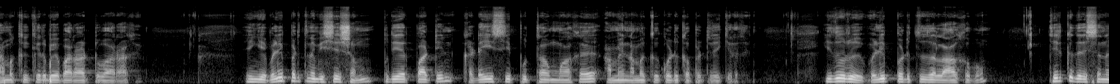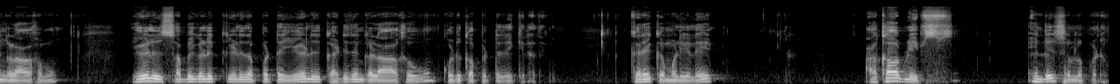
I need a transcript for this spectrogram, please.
நமக்கு கிருபை பாராட்டுவாராக. இங்கே வெளிப்படுத்தின விசேஷம் புதிய ஏற்பாட்டின் கடைசி புத்தகமாக அமை நமக்கு கொடுக்கப்பட்டிருக்கிறது. இது ஒரு வெளிப்படுத்துதலாகவும் தீர்க்க தரிசனங்களாகவும் ஏழு சபைகளுக்கு எழுதப்பட்ட ஏழு கடிதங்களாகவும் கொடுக்கப்பட்டிருக்கிறது. கிரேக்க மொழியிலே அகாப்லிப்ஸ் என்று சொல்லப்படும்.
